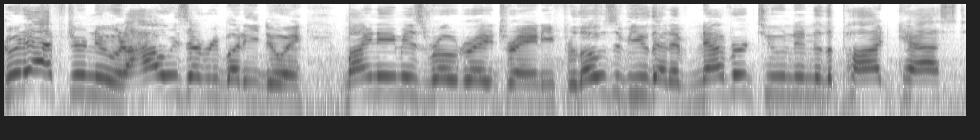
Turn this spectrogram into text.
good afternoon. How is everybody doing? My name is Road Rage Randy. For those of you that have never tuned into the podcast,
